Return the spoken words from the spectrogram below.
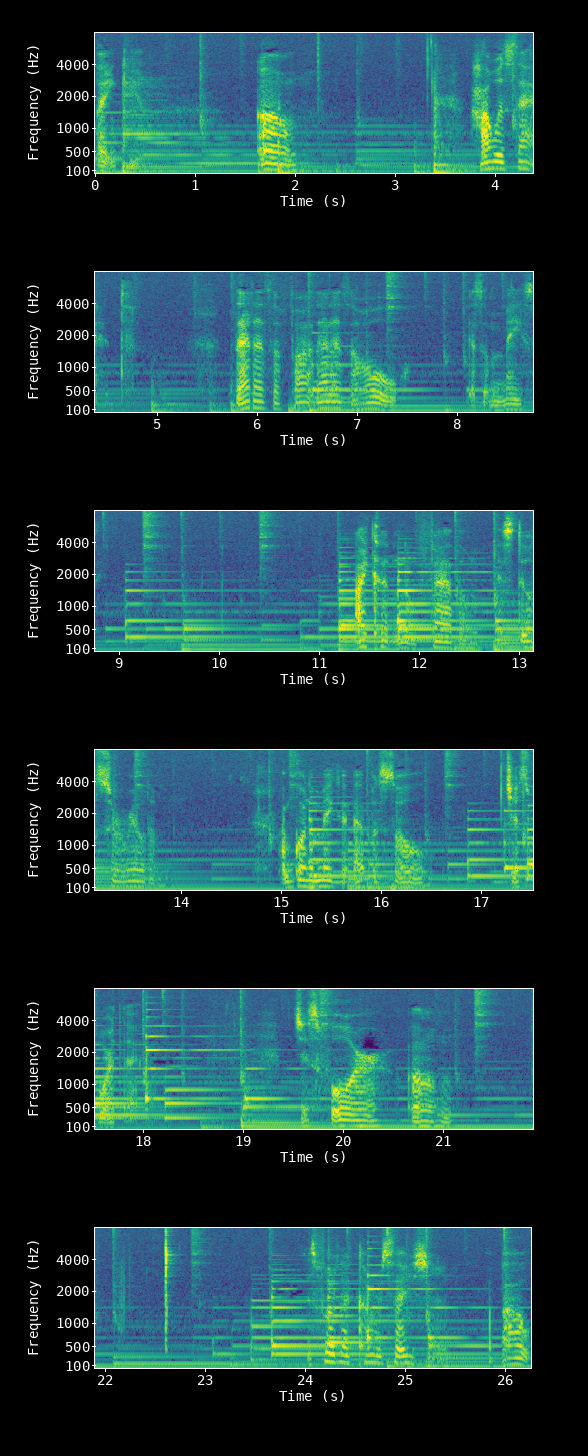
Thank you. Um, how is that? That as a fa- that as a whole It's still surreal to me. I'm going to make an episode just for that. Just for um just for that conversation about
